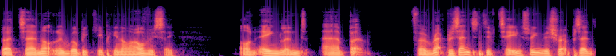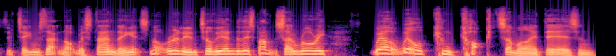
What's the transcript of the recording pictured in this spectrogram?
But uh, not only we'll be keeping an eye, obviously, on England, uh, but for representative teams, for English representative teams, that notwithstanding, it's not really until the end of this month. So, Rory, we'll we'll concoct some ideas and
